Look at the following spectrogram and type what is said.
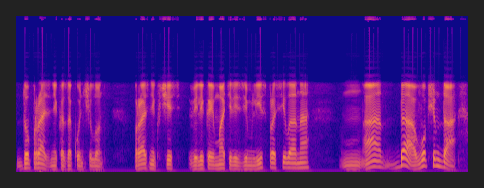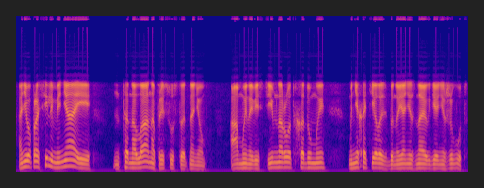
«До праздника», — закончил он. «Праздник в честь Великой Матери Земли?» — спросила она. «А, да, в общем, да. Они попросили меня и Таналана присутствовать на нем. А мы навестим народ Хадумы. Мне хотелось бы, но я не знаю, где они живут».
